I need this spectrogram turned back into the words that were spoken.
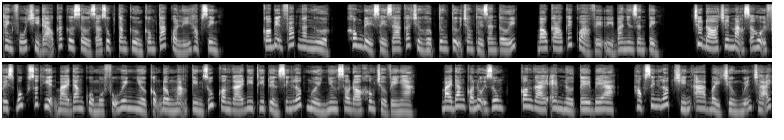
thành phố chỉ đạo các cơ sở giáo dục tăng cường công tác quản lý học sinh. Có biện pháp ngăn ngừa, không để xảy ra các trường hợp tương tự trong thời gian tới, báo cáo kết quả về Ủy ban nhân dân tỉnh. Trước đó trên mạng xã hội Facebook xuất hiện bài đăng của một phụ huynh nhờ cộng đồng mạng tìm giúp con gái đi thi tuyển sinh lớp 10 nhưng sau đó không trở về nhà. Bài đăng có nội dung con gái em NTBA, học sinh lớp 9A7 trường Nguyễn Trãi.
